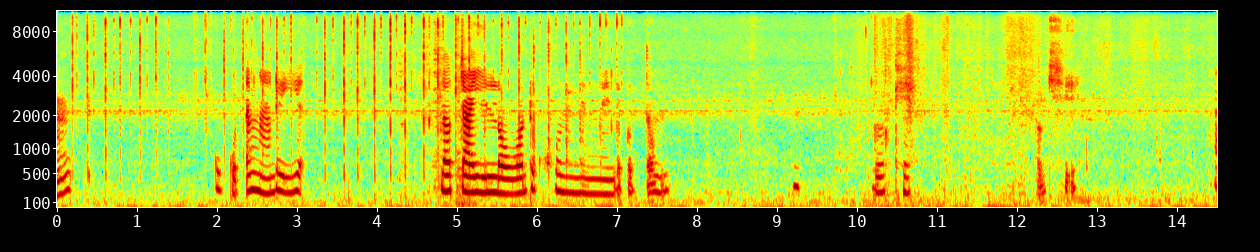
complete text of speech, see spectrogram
น้องกูกดตั้งนานเลยอะเราใจร้อนทุกคนยังไงเราก็ต้อง โอเค โอเคอ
